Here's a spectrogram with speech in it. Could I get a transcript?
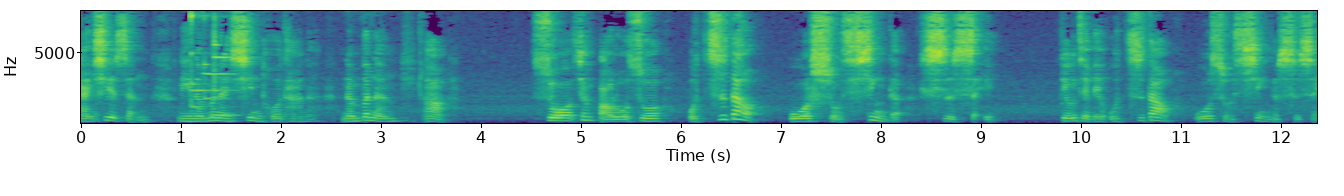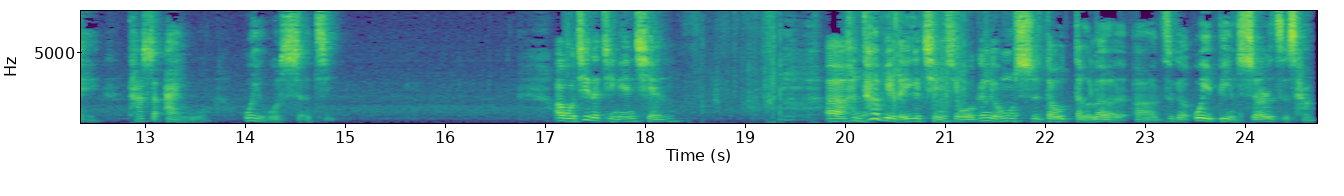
感谢神，你能不能信托他呢？能不能啊？说像保罗说：“我知道我所信的是谁。”弟兄姐妹，我知道我所信的是谁，他是爱我，为我舍己。啊，我记得几年前。呃，很特别的一个情形，我跟刘牧师都得了呃这个胃病，十二指肠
